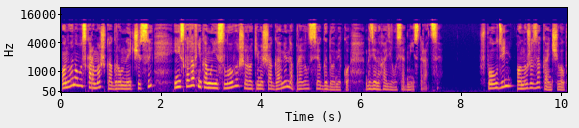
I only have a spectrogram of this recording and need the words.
Он вынул из кармашка огромные часы и, не сказав никому ни слова, широкими шагами направился к домику, где находилась администрация. В полдень он уже заканчивал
